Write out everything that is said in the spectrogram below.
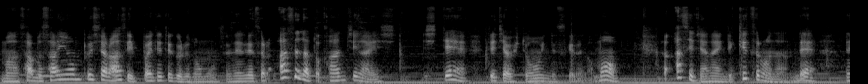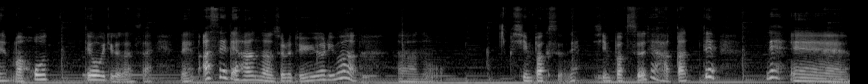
まあ多分3、4分したら汗いっぱい出てくると思うんですよね。で、それ汗だと勘違いして出ちゃう人多いんですけれども、汗じゃないんで結露なんで、ね、まあ放っておいてください。ね、汗で判断するというよりは、あの、心拍数ね、心拍数で測って、で、え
